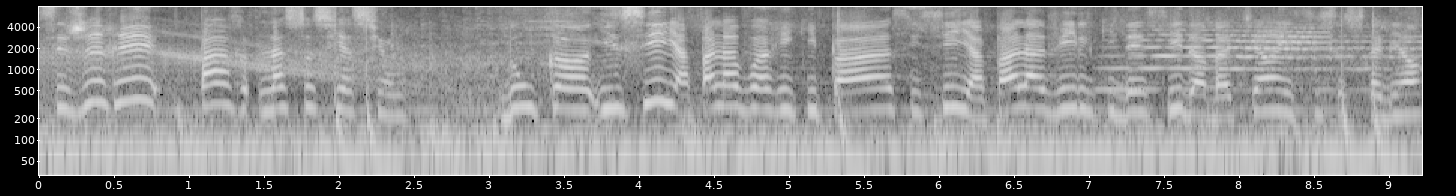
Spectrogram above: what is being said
c'est géré par l'association. Donc euh, ici, il n'y a pas la voirie qui passe, ici, il n'y a pas la ville qui décide, ah bah tiens, ici ce serait bien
